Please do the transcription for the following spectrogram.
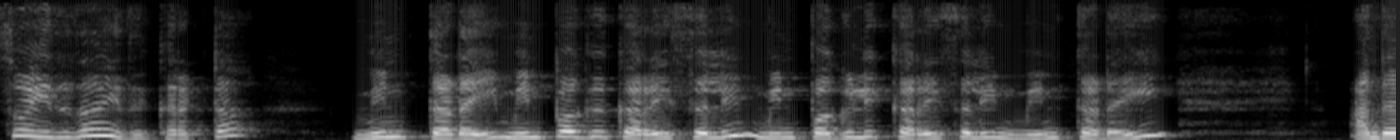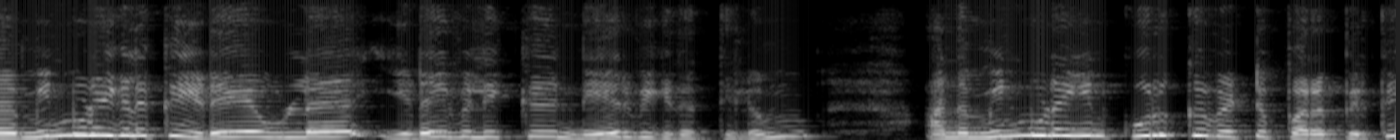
ஸோ இதுதான் இது கரெக்டாக மின்தடை மின்பகு கரைசலின் மின்பகுளி கரைசலின் மின்தடை அந்த மின்முனைகளுக்கு இடையே உள்ள இடைவெளிக்கு நேர்விகிதத்திலும் அந்த மின்முனையின் குறுக்கு வெட்டு பரப்பிற்கு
